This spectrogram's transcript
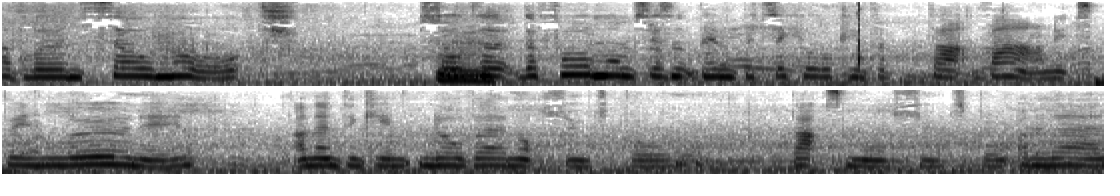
I've learned so much. So Mm. the the four months isn't been particularly looking for that van. It's been learning, and then thinking, no, they're not suitable. That's more suitable. And then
